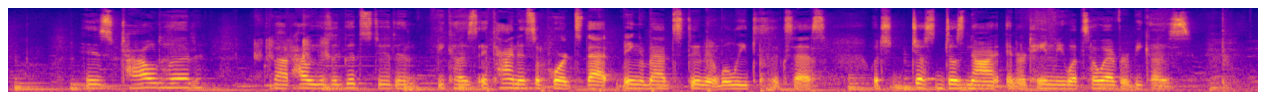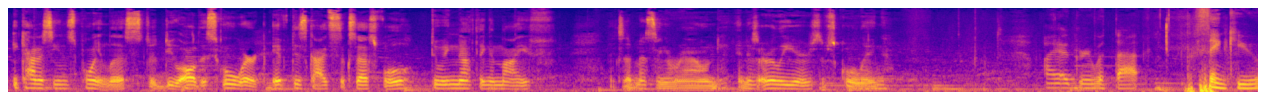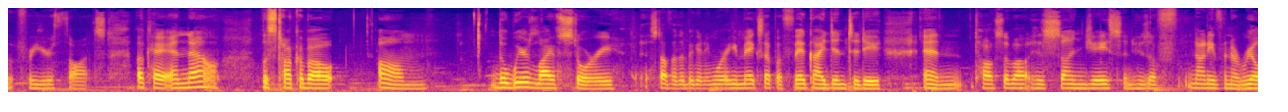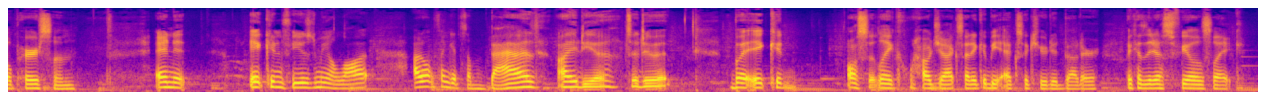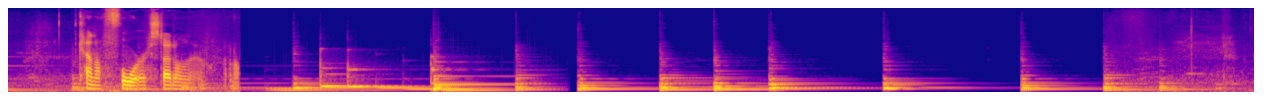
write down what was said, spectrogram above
his childhood, about how he was a good student, because it kind of supports that being a bad student will lead to success, which just does not entertain me whatsoever because it kind of seems pointless to do all this schoolwork if this guy's successful doing nothing in life except messing around in his early years of schooling. I agree with that. Thank you for your thoughts. Okay, and now let's talk about um, the weird life story stuff at the beginning where he makes up a fake identity and talks about his son Jason, who's a f- not even a real person, and it it confused me a lot. I don't think it's a bad idea to do it, but it could also like how Jack said it could be executed better because it just feels like kind of forced. I don't know. I don't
